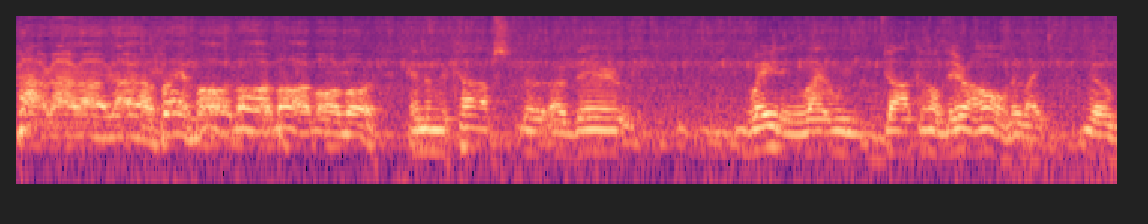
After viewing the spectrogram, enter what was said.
Rah, rah, rah, rah, rah, playing more, more, more, more, more. And then the cops are there waiting right when we dock home. They're on. They're like, you know,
